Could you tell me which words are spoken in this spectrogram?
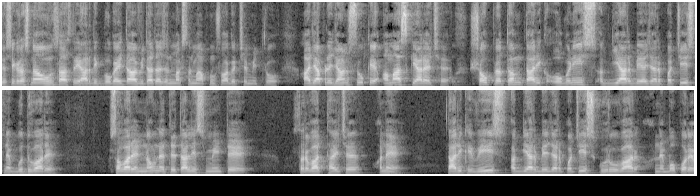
જય શ્રી કૃષ્ણ. હું શાસ્ત્રી હાર્દિક ભોગાઈતા વિધાતા જન્માક્ષરમાં આપનું સ્વાગત છે મિત્રો. આજે આપણે જાણશું કે અમાસ ક્યારે છે? સૌ પ્રથમ તારીખ ઓગણીસ અગિયાર બે હજાર પચીસને બુધવારે સવારે નવને તેતાલીસ મિનિટે શરૂઆત થાય છે અને તારીખ વીસ અગિયાર બે હજાર પચીસ ગુરુવાર અને બપોરે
